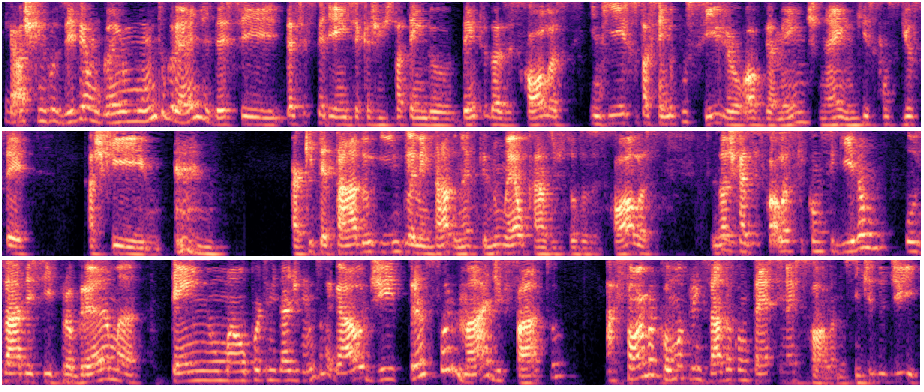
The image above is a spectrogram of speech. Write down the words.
Sim. Eu acho que, inclusive, é um ganho muito grande desse, dessa experiência que a gente está tendo dentro das escolas, em que isso está sendo possível, obviamente, né? em que isso conseguiu ser, acho que, arquitetado e implementado, né? porque não é o caso de todas as escolas. Mas eu acho que as escolas que conseguiram usar desse programa têm uma oportunidade muito legal de transformar, de fato, a forma como o aprendizado acontece na escola, no sentido de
